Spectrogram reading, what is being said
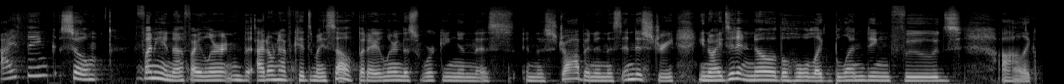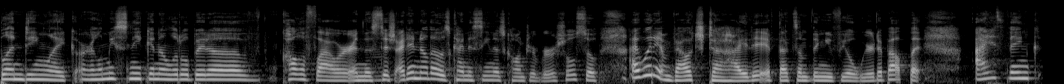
I think so. Funny enough, I learned that I don't have kids myself, but I learned this working in this in this job and in this industry. You know, I didn't know the whole like blending foods, uh, like blending like, or let me sneak in a little bit of cauliflower in this dish. I didn't know that was kind of seen as controversial, so I wouldn't vouch to hide it if that's something you feel weird about. But I think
